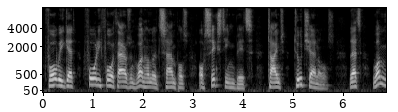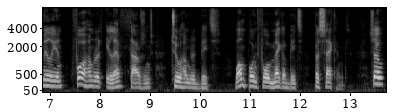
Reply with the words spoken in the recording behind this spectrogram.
For we get 44,100 samples of 16 bits times 2 channels, that's 1,411,200 bits, 1.4 megabits per second. So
